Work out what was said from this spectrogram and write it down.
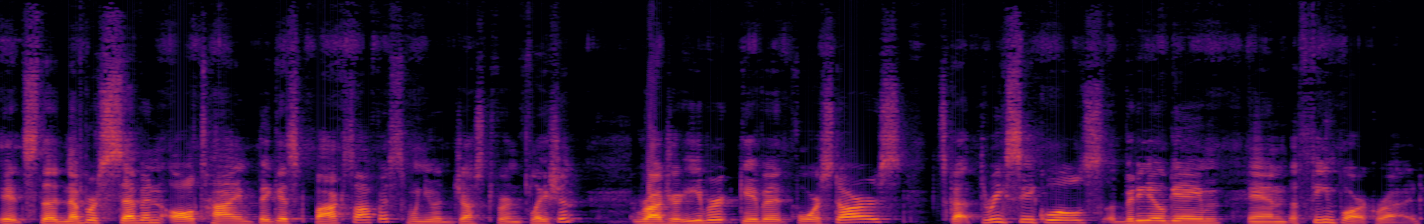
It's the number seven all time biggest box office when you adjust for inflation. Roger Ebert gave it four stars. It's got three sequels, a video game, and a theme park ride.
